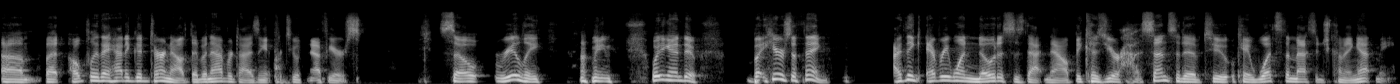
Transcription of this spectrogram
Um, but hopefully they had a good turnout. They've been advertising it for two and a half years. So, really, I mean, what are you going to do? But here's the thing I think everyone notices that now because you're sensitive to, okay, what's the message coming at me?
